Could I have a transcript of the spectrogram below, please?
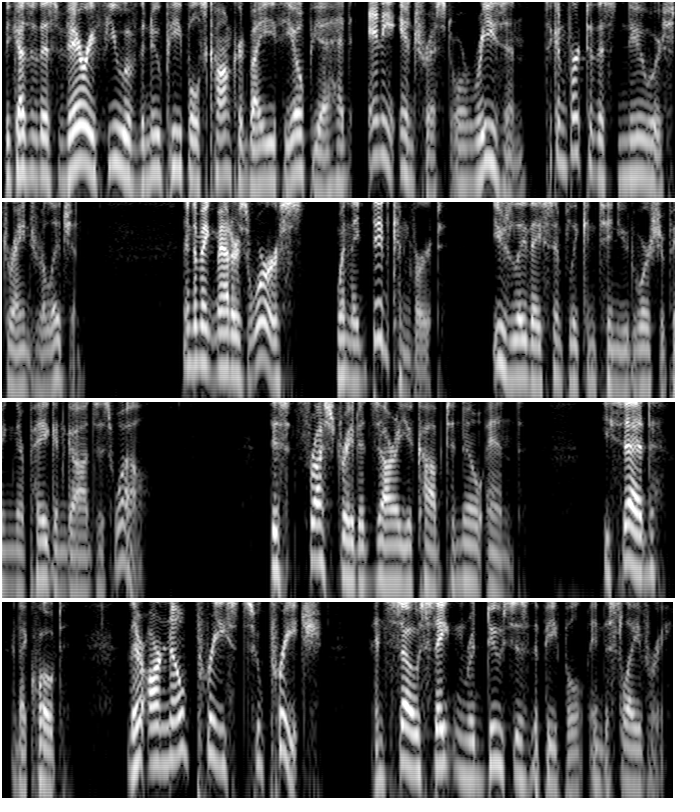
Because of this, very few of the new peoples conquered by Ethiopia had any interest or reason to convert to this new or strange religion. And to make matters worse, when they did convert, Usually they simply continued worshipping their pagan gods as well. This frustrated Yaqob to no end. He said, and I quote, There are no priests who preach, and so Satan reduces the people into slavery.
